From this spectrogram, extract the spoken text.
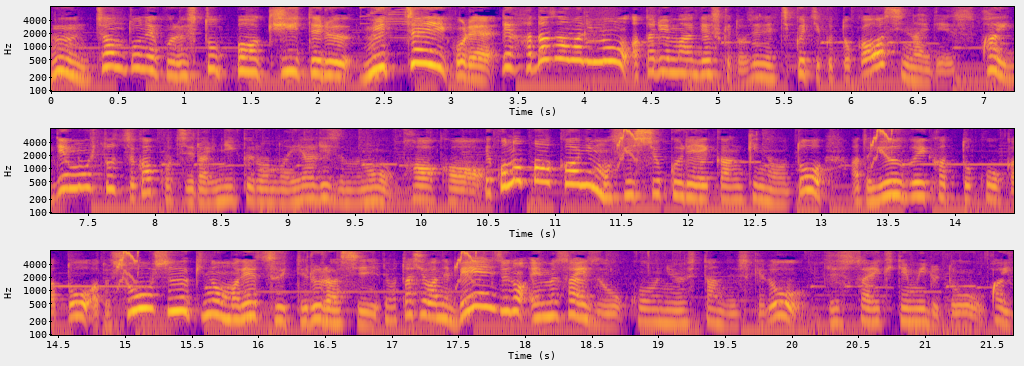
うんちゃんとねこれストッパー効いてる。めっちゃいいこれ。で肌触りも当たり前ですけど全然チクチクとかはしないです。はい。でもう一つがこちらユニクロのエアリズムのパーカー。でこのパーカーにも接触冷感機能とあと UV カット効果とあと消臭機能までついてるらしい。で私はねベージュの M サイズを購入したんですけど実際着てみるとはい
